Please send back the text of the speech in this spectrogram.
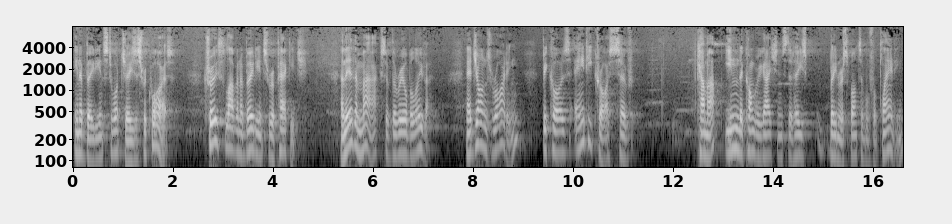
in obedience to what Jesus requires. Truth, love, and obedience are a package. And they're the marks of the real believer. Now, John's writing because antichrists have come up in the congregations that he's been responsible for planting,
